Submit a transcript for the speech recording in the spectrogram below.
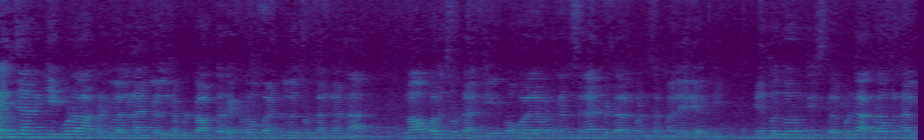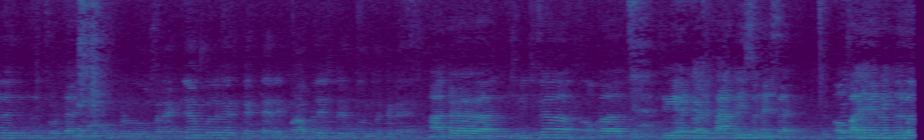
వైద్యానికి కూడా అక్కడికి వెళ్ళడానికి వెళ్ళినప్పుడు డాక్టర్ ఎక్కడో బండిలో చూడడం కన్నా లోపల చూడడానికి ఒకవేళ ఎవరికైనా సిలైన్ పెట్టాలనుకోండి సార్ మలేరియాకి. ఎంతో దూరం తీసుకెళ్ళకుండా అక్కడ ఒక నలభై ఐదు చూడడానికి ఇప్పుడు ఫర్ ఎగ్జాంపుల్గా కట్టారు. పాపులేషన్ ఎంత ఉంది అక్కడ? అక్కడ ఇంచుమించుగా ఒక త్రీ హండ్రెడ్ ఫ్యామిలీస్ ఉన్నాయి సార్. ఒక పదిహేను వందలు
